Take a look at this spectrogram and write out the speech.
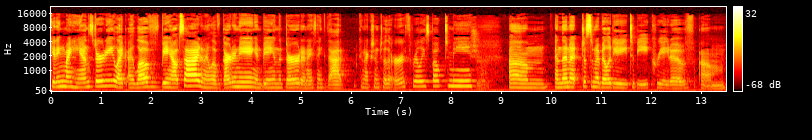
getting my hands dirty. Like, I love being outside and I love gardening and being in the dirt, and I think that connection to the earth really spoke to me. sure. um, and then it, just an ability to be creative. Um,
